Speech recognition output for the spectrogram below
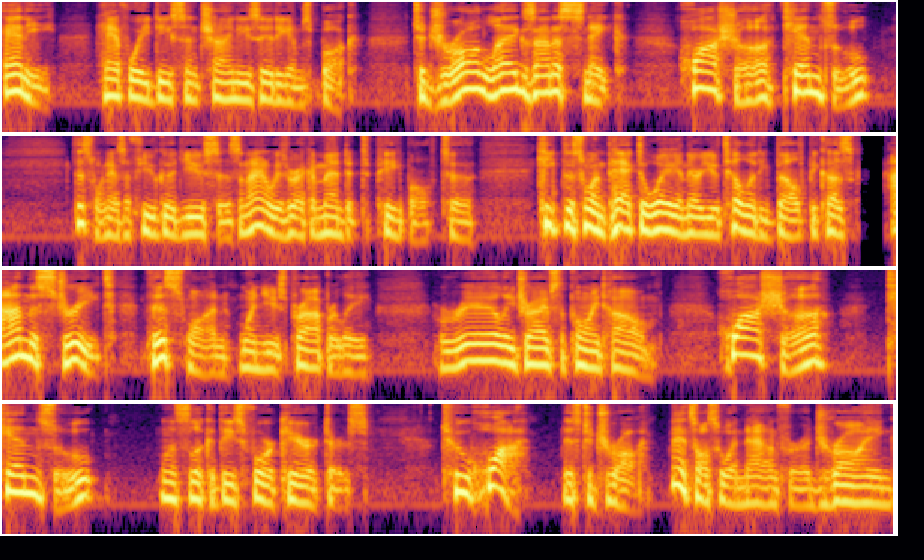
any halfway decent Chinese idioms book. To draw legs on a snake. Hua She Tianzu. This one has a few good uses, and I always recommend it to people to keep this one packed away in their utility belt because on the street, this one, when used properly, really drives the point home. Hua She Tianzu. Let's look at these four characters. To hua is to draw. It's also a noun for a drawing,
